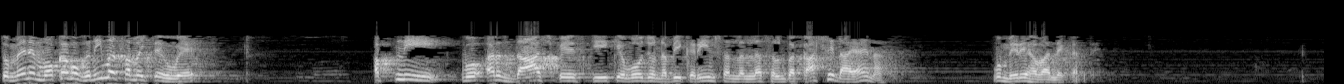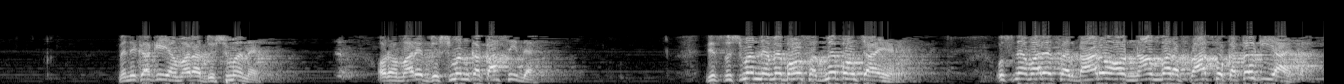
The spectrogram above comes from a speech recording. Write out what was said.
تو میں نے موقع کو غنیمت سمجھتے ہوئے اپنی وہ ارزداش پیش کی کہ وہ جو نبی کریم صلی اللہ علیہ وسلم کا قاصد آیا ہے نا، وہ میرے حوالے کر دے۔ میں نے کہا کہ یہ ہمارا دشمن ہے اور ہمارے دشمن کا قاصد ہے۔ جس دشمن نے ہمیں بہت صدمے پہنچائے ہیں، اس نے ہمارے سرداروں اور نامور افراد کو قتل کیا ہے۔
